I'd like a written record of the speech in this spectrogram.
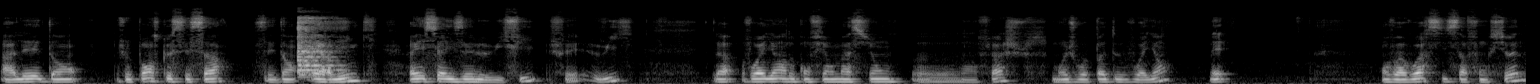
aller dans, je pense que c'est ça, c'est dans Airlink, réinitialiser le Wi-Fi, je fais oui. Là, voyant de confirmation euh, dans Flash, moi je vois pas de voyant, mais on va voir si ça fonctionne.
